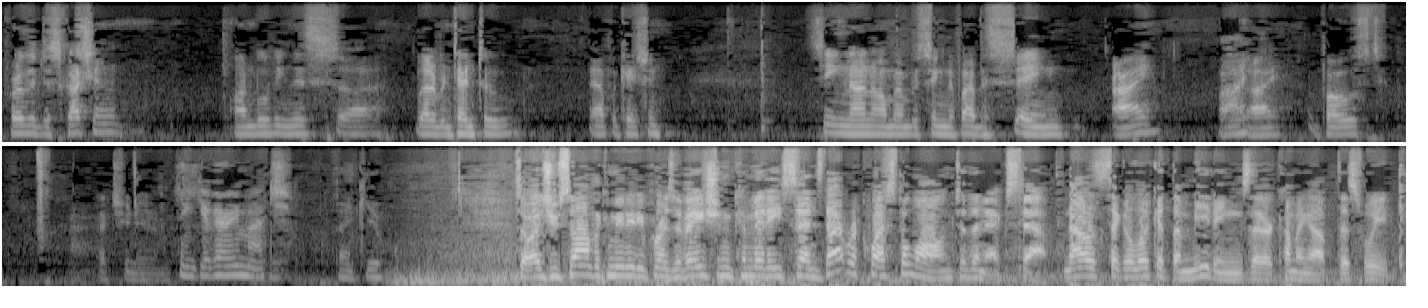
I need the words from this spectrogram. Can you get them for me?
Further discussion on moving this uh, letter of intent to application? Seeing none, all members signify by saying aye. Aye. Aye. Opposed? That's unanimous. Thank you very much. Thank you. So as you saw, the Community Preservation Committee sends that request along to the next step. Now let's take a look at the meetings that are coming up this week.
